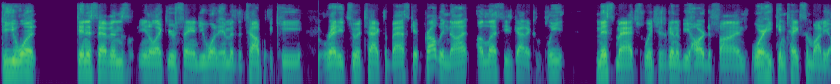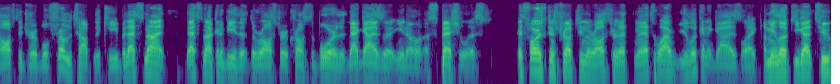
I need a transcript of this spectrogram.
do you want Dennis Evans, you know, like you're saying, do you want him at the top of the key, ready to attack the basket? Probably not, unless he's got a complete mismatch, which is going to be hard to find, where he can take somebody off the dribble from the top of the key. But that's not that's not going to be the, the roster across the board. That that guy's a you know a specialist. As far as constructing the roster, that that's why you're looking at guys like I mean, look, you got two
